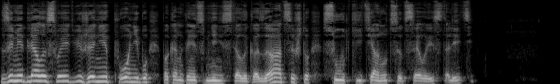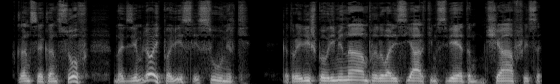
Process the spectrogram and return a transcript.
замедляло свои движения по небу, пока, наконец, мне не стало казаться, что сутки тянутся целые столетия. В конце концов, над землей повисли сумерки, которые лишь по временам прорывались ярким светом, мчавшейся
